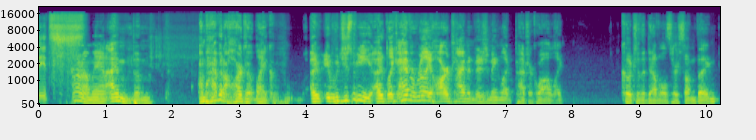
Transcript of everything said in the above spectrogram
It's i don't know man i'm um, i'm having a hard time like I, it would just be I, like i have a really hard time envisioning like patrick Roy like coach of the devils or something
